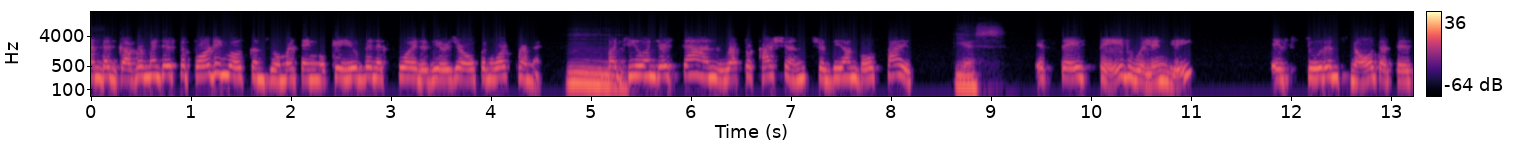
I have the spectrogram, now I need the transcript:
and the government is supporting those consumers saying okay you've been exploited here's your open work permit Hmm. but you understand repercussions should be on both sides यस if they've paid willingly, if students know that this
